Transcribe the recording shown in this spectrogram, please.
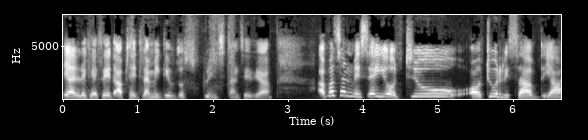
yeah like i said uptight. Let me give those two instances yeah. A person may say you're too or too reserved yeah.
